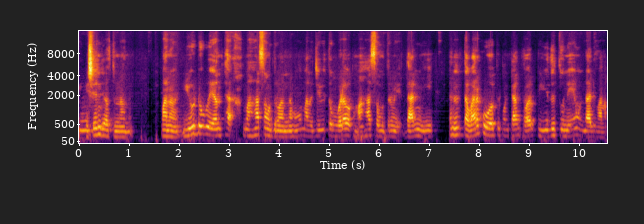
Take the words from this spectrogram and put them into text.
ఈ విషయం చెప్తున్నాను మనం యూట్యూబ్ ఎంత మహాసముద్రం అన్నామో మన జీవితం కూడా ఒక మహాసముద్రమే. దాన్ని ఎంతవరకు ఓపిక ఉంటే అంతవరకు ఈదుతూనే ఉండాలి మనం.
